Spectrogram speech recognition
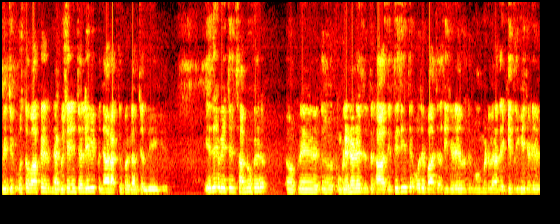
ਵਿੱਚ ਉਸ ਤੋਂ ਬਾਅਦ ਫਿਰ ਨੈਗੋਸ਼ੀਏਸ਼ਨ ਚੱਲੀ ਵੀ 50 ਲੱਖ ਦੇ ਉੱਪਰ ਗੱਲ ਚੱਲਦੀ ਹੈਗੀ ਇਹਦੇ ਵਿੱਚ ਸਾਨੂੰ ਫਿਰ ਆਪਣੇ ਕੰਪਲੇਨਰ ਨੇ ਦਰਖਾਸਤ ਦਿੱਤੀ ਸੀ ਤੇ ਉਹਦੇ ਬਾਅਦ 'ਚ ਅਸੀਂ ਜਿਹੜੇ ਉਹਦੇ ਮੂਵਮੈਂਟ ਵਗੈਰਾ ਦੇਖੀ ਸੀਗੀ, ਜਿਹੜੇ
